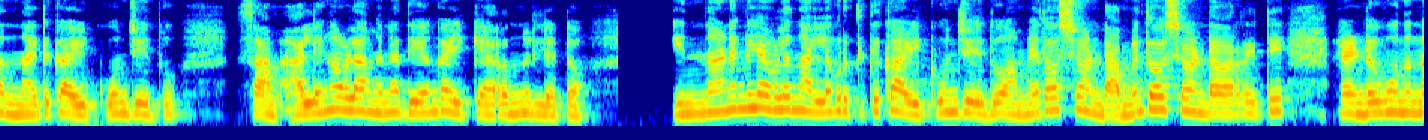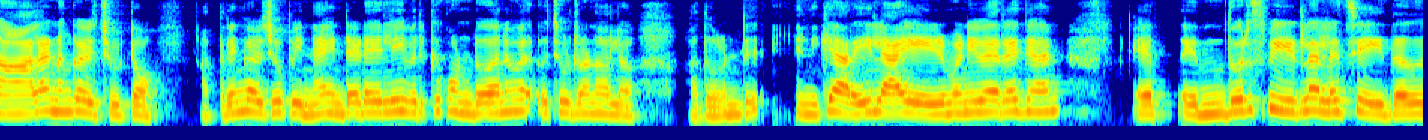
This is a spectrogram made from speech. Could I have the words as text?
നന്നായിട്ട് കഴിക്കുകയും ചെയ്തു. സാ അല്ലെങ്കിൽ അവൾ അങ്ങനെ അധികം കഴിക്കാറൊന്നുമില്ല കേട്ടോ ഇന്നാണെങ്കിൽ അവൾ നല്ല വൃത്തിക്ക് കഴിക്കുകയും ചെയ്തു. അമ്മ ദോശ ഉണ്ട് അമ്മ ദോശ ഉണ്ട് പറഞ്ഞിട്ട് രണ്ട് മൂന്ന് നാലെണ്ണം കഴിച്ചു കേട്ടോ അത്രയും കഴിച്ചു. പിന്നെ അതിന്റെ ഇടയിൽ ഇവർക്ക് കൊണ്ടുപോകാനും ചുടണമല്ലോ. അതുകൊണ്ട് എനിക്കറിയില്ല ആ ഏഴ് മണി വരെ ഞാൻ എന്തൊരു സ്പീഡിലല്ല ചെയ്തത്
